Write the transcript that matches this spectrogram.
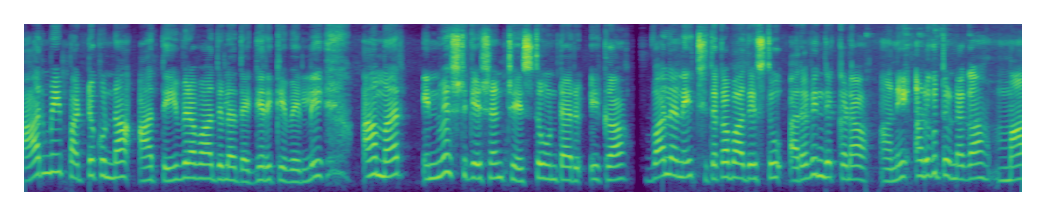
ఆర్మీ పట్టుకున్న ఆ తీవ్రవాదుల దగ్గరికి వెళ్ళి అమర్ ఇన్వెస్టిగేషన్ చేస్తూ ఉంటారు. ఇక వాళ్ళని చితకబాదేస్తూ అరవింద్ ఎక్కడా అని అడుగుతుండగా మా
